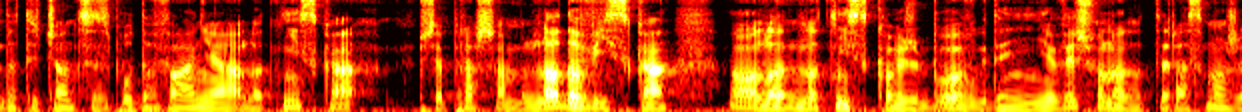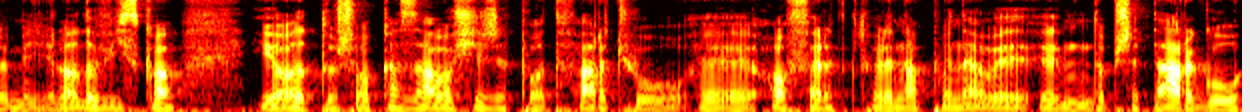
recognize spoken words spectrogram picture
dotyczący zbudowania lotniska przepraszam, lodowiska. O, lotnisko już było w Gdyni, nie wyszło, no to teraz może być lodowisko. I otóż okazało się, że po otwarciu e, ofert, które napłynęły do przetargu,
